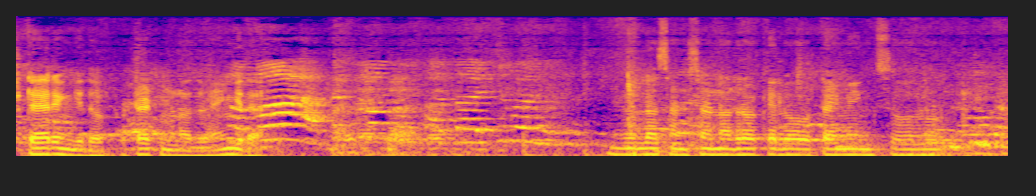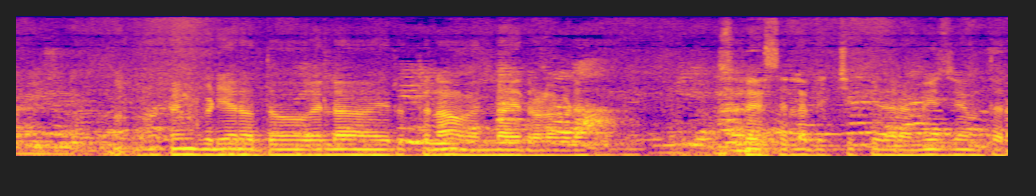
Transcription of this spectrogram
ಸ್ಟೇರಿಂಗ್ ಇದು ರೊಟೇಟ್ ಮಾಡೋದು, ಹೆಂಗಿದೆ? ಇವೆಲ್ಲ ಸಣ್ಣ ಸಣ್ಣದ್ರ ಕೆಲವು ಟೈಮಿಂಗ್ಸು ಟೈಮ್ ಗಡಿಯಾರದ್ದು ಎಲ್ಲ ಇರುತ್ತಲ್ಲ, ಅವೆಲ್ಲ ಇದ್ರೊಳಗಡೆ. ಸ್ಪೇಸ್ ಎಲ್ಲ ಬಿಚ್ಚಿಕ್ಕಿದ್ದಾರೆ ಮ್ಯೂಸಿಯಂ ಥರ.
